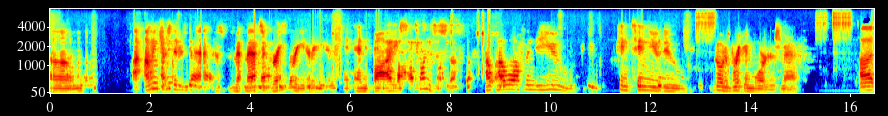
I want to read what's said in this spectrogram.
Um, I, I'm interested in that because Matt's a great reader and, and buys tons of stuff. How how often do you continue to go to brick and mortars, Matt? Uh,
